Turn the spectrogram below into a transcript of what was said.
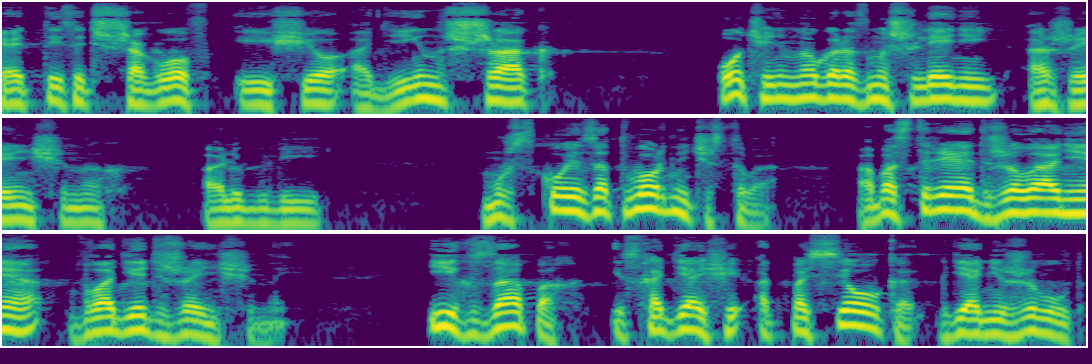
пять тысяч шагов и еще один шаг. Очень много размышлений о женщинах, о любви. Мужское затворничество обостряет желание владеть женщиной. Их запах, исходящий от поселка, где они живут,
